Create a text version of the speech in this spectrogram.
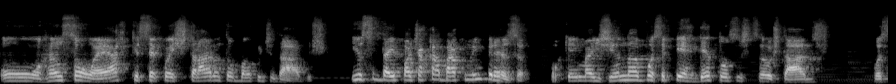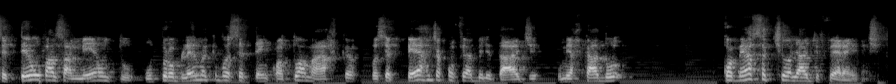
um ransomware que sequestraram o teu banco de dados. Isso daí pode acabar com uma empresa, porque imagina você perder todos os seus dados, você ter um vazamento, o problema que você tem com a tua marca, você perde a confiabilidade, o mercado começa a te olhar diferente.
